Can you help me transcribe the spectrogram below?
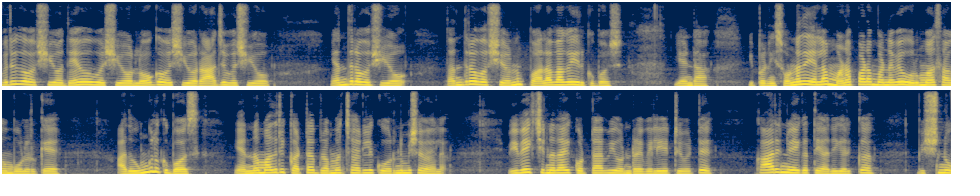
மிருகவசியம் தேவவசியம் லோகவசியம் ராஜவசியம் யந்திரவசியம் தந்திரவசியம்னு பல வகை இருக்குது பாஸ் ஏண்டா இப்போ நீ சொன்னதையெல்லாம் மனப்பாடம் பண்ணவே ஒரு மாதம் ஆகும் போல் இருக்கே. அது உங்களுக்கு பாஸ் என்ன மாதிரி கட்ட பிரம்மச்சாரிகளுக்கு ஒரு நிமிஷம் வேலை. விவேக் சின்னதாய் கொட்டாவி ஒன்றை வெளியேற்றிவிட்டு காரின் வேகத்தை அதிகரிக்க விஷ்ணு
